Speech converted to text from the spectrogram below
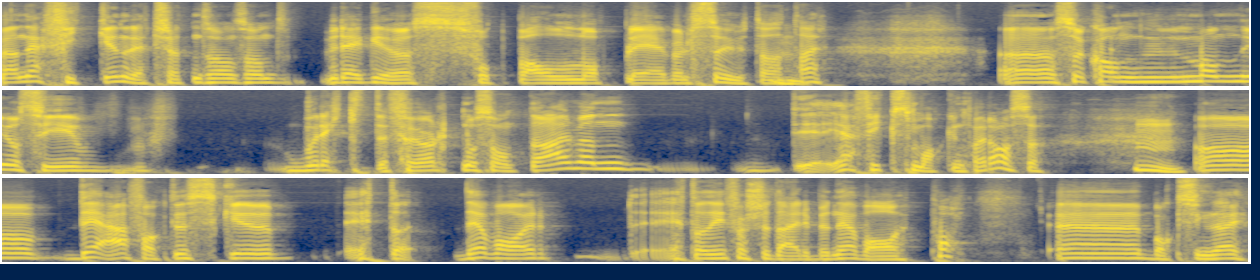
men jeg fikk en rett og slett en sånn, sånn religiøs fotballopplevelse ut av dette. her. Eh, Så kan man jo si hvor ektefølt noe sånt det er, men jeg fikk smaken på det, altså. Mm. Og det er faktisk eh, et av, Det var et av de første derbyene jeg var på. Eh, Boxing Day.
